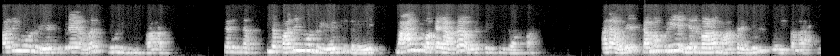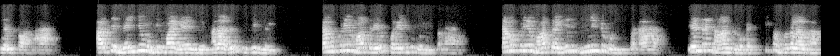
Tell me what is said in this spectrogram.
பதிமூன்று எழுத்துக்களை அவர் கூறுகின்றார். சரிங்களா? இந்த பதிமூன்று எழுத்துக்களை நான்கு வகையாக அவர் பிரிக்கின்றார். அதாவது தமக்குரிய இயல்பான மாத்திரையில் ஒழிப்பன இயல்பான அடுத்து நெஞ்சும் உயிர்மா இணைந்து அதாவது உயிர்மை தமக்குரிய மாத்திரையில் குறைந்து ஒழிப்பன தமக்குரிய மாத்திரையில் நீண்டு ஒழிப்பன என்று நான்கு வகை. இப்ப முதலாவதாக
